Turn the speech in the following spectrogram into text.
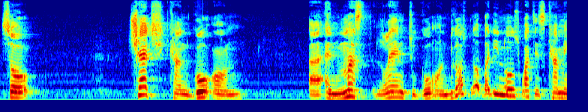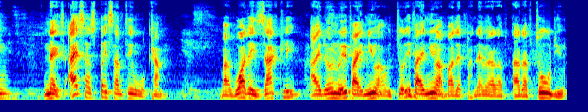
So church can go on uh, and must learn to go on because nobody knows what is coming next. I suspect something will come. But what exactly? I don't know. If I knew, I would. If I knew about the pandemic, I'd have, I'd have told you.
